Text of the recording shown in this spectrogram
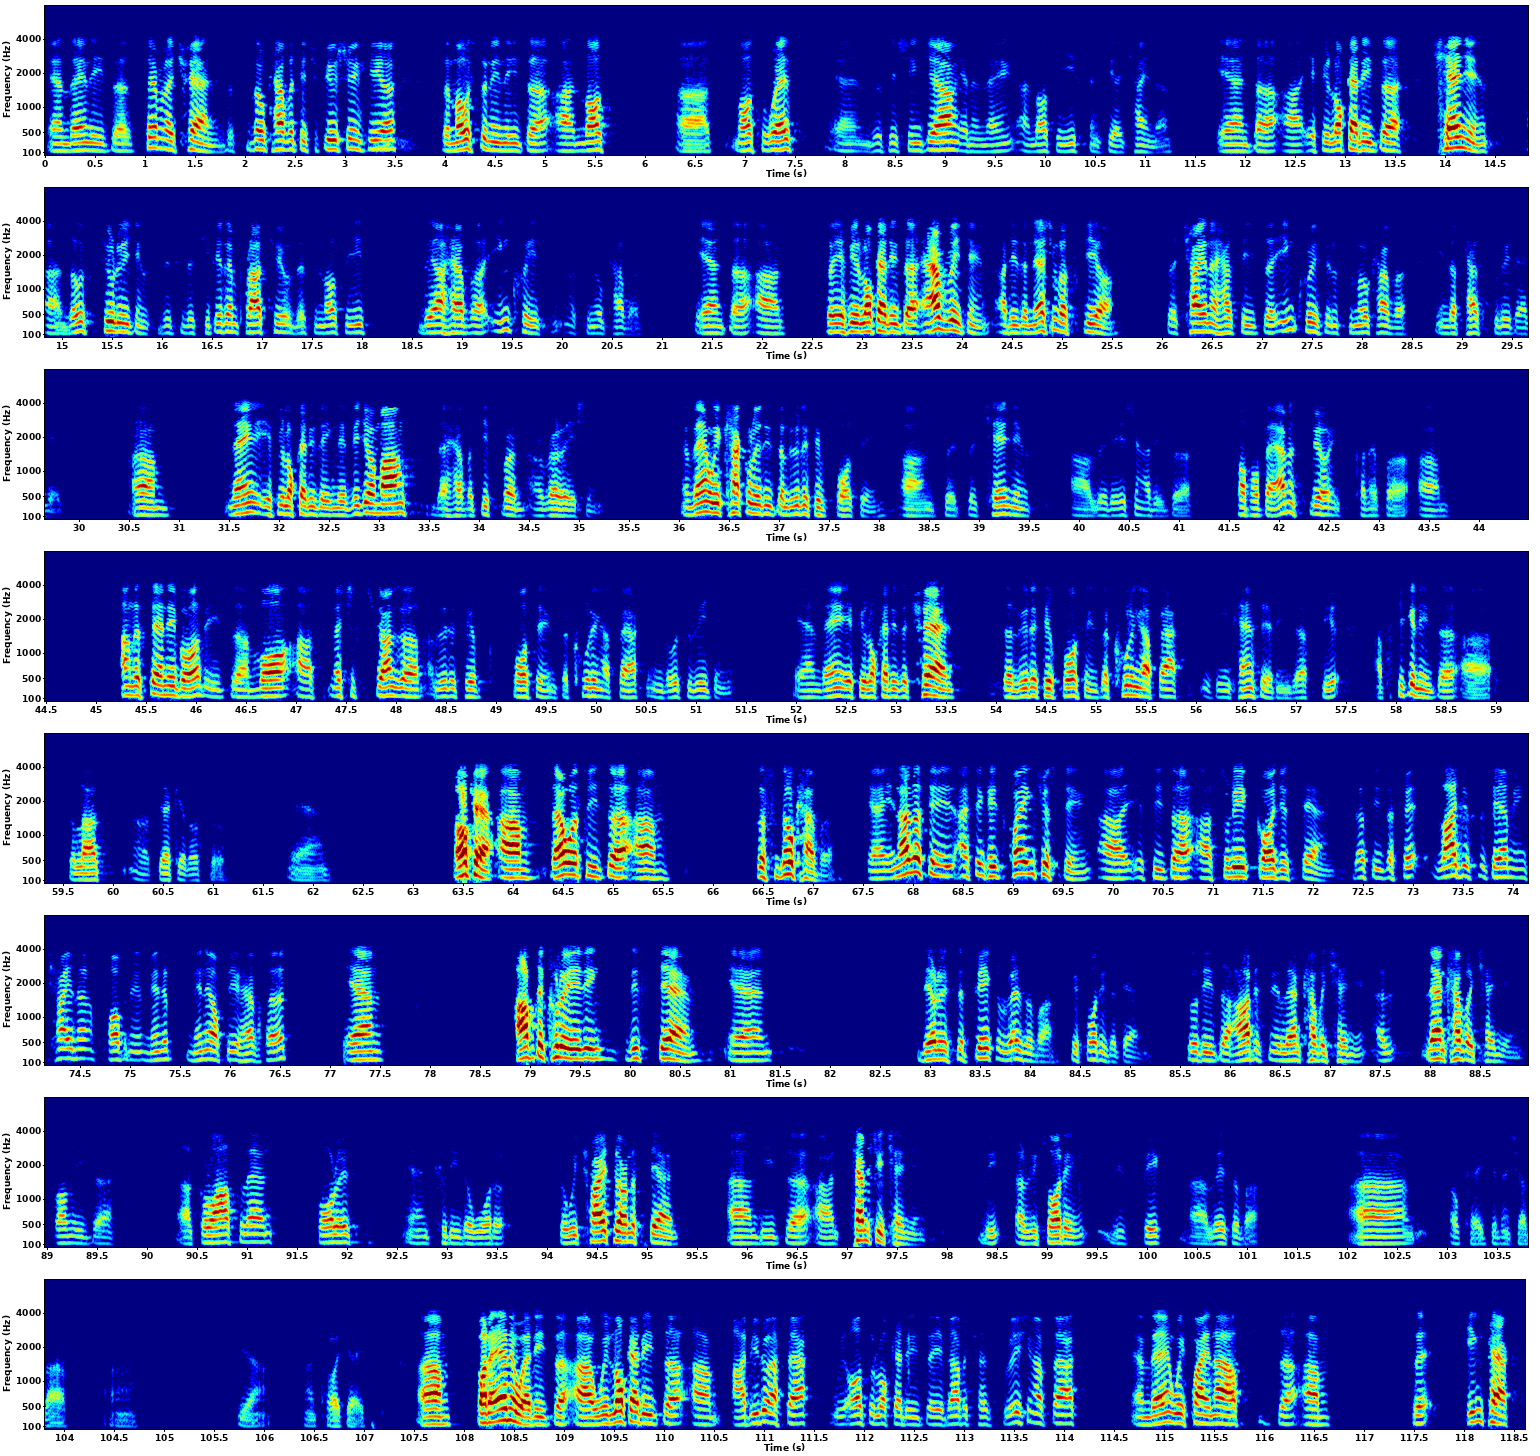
And then it's a similar trend, the snow cover distribution here, the most in the uh, uh, north, uh, northwest and this is Xinjiang, and then uh, northeastern here, China. And uh, uh, if you look at the uh, changes, those two regions, this is the Tibetan Plateau, this is northeast, they have an increase in snow cover. And so if you look at the averaging at the national scale, the China has this increase in snow cover in the past three decades. Um, then if you look at the individual months, they have different uh, variations. And then we calculated the radiative forcing, the, the changing uh, radiation at the top of the atmosphere. It's kind of uh, um, understandable. It's uh, more, uh, much stronger radiative forcing, the cooling effect in those regions. And then if you look at the trend, the radiative forcing, the cooling effect is enhanced in the field, uh, particularly in the, uh, the last uh, decade or so. And okay, um, that was the, um, the snow cover. And another thing I think is quite interesting uh, is the uh, Three Gorges Dam. That is the largest dam in China, probably many, many of you have heard. And after creating this dam, and there is a big reservoir before the dam. So there's are obviously land cover changing, uh, land cover changing from the uh, grassland, forest, and to the, the water. So we try to understand um, these uh, uh, temperature changes the, uh, resulting this big uh, reservoir. Okay, didn't shut up. yeah, I apologize. Um, but anyway, uh, we look at its uh, um, albedo effect. We also look at its evapotranspiration effect. And then we find out the, um, the impacts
